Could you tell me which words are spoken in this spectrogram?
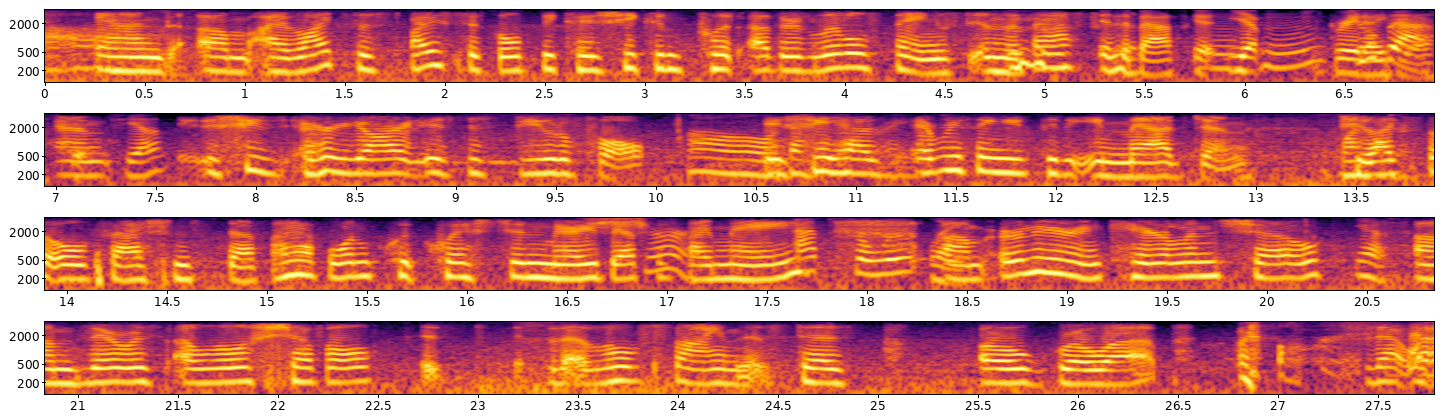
Ah. and um, I like this bicycle because she can put other little things in the basket. in the basket. Yep. Great Two idea. baskets. and yeah. she's her yard is just beautiful. Oh, that's she has great. everything you could imagine. She likes the old-fashioned stuff. I have one quick question, Mary Beth, Sure. if I may. Absolutely. Um, earlier in Carolyn's show, Yes. um, there was a little shovel, a little sign that says, "Oh, grow up." that was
